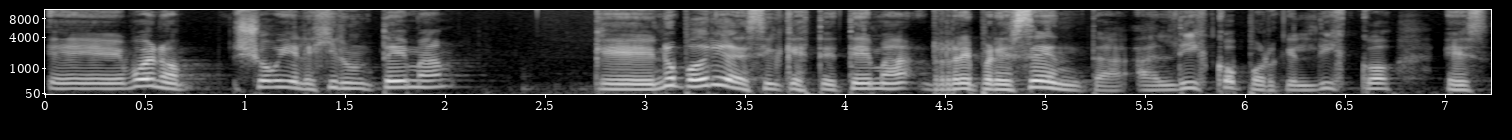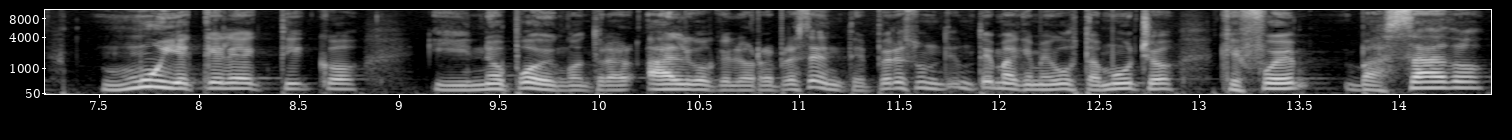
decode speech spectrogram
Eh, bueno, yo voy a elegir un tema que no podría decir que este tema representa al disco, porque el disco es muy ecléctico y no puedo encontrar algo que lo represente, pero es un, tema que me gusta mucho, que fue basado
